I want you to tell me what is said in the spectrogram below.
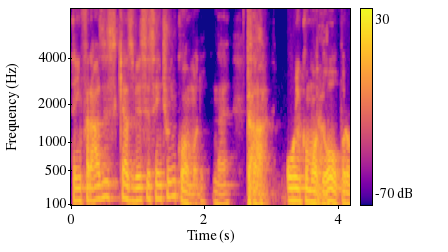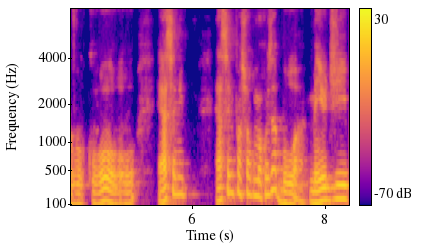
Tem frases que às vezes você sente um incômodo, né? Tá. Ou incomodou, ou provocou. Ou... Essa, me, essa me passou alguma coisa boa. Meio de.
